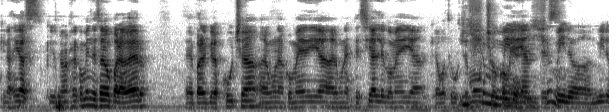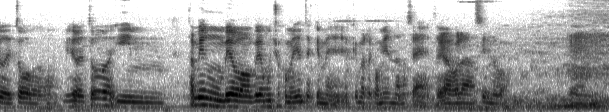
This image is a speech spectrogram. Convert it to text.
que nos digas, que nos recomiendes algo para ver, eh, para el que lo escucha, alguna comedia, algún especial de comedia que a vos te guste Y yo mucho, miro- comediantes. Yo miro, miro de todo, miro de todo y mm, también veo, veo muchos comediantes que me, que me recomiendan, no sé, estoy ahora haciendo eh,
